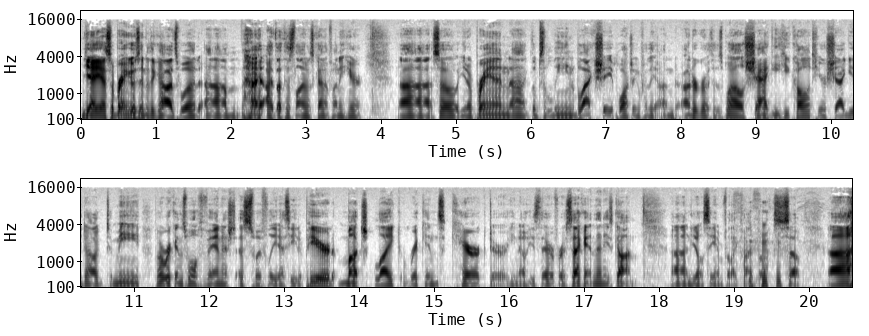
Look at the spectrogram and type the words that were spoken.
Yeah, yeah. So Bran goes into the Godswood. Um, I, I, thought this line was kind of funny here. Uh, so you know, Bran uh, glimpses a lean black shape watching from the under- undergrowth as well. Shaggy, he called here Shaggydog to me, but Rickon's wolf vanished as swiftly as he'd appeared, much like Rickon's character. You know, he's there for a second and then he's gone, uh, and you don't see him for like five books. So. Uh,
